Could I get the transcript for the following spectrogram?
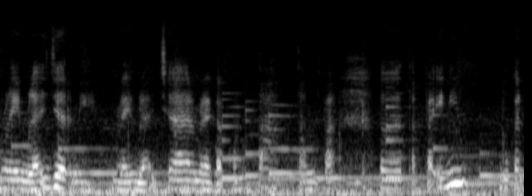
mulai belajar nih mulai belajar mereka kontak tanpa uh, tanpa ini bukan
